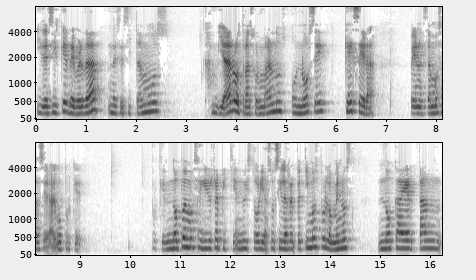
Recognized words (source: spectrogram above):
y decir que de verdad necesitamos cambiar o transformarnos o no sé qué será, pero necesitamos hacer algo porque porque no podemos seguir repitiendo historias o si las repetimos por lo menos no caer tan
